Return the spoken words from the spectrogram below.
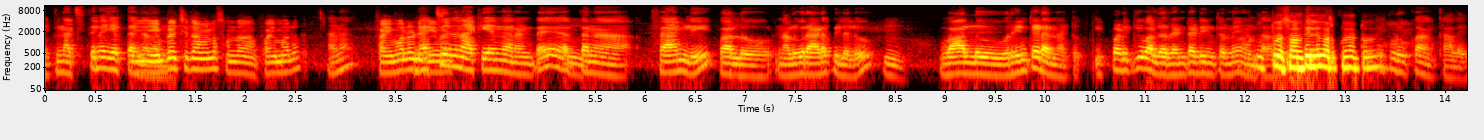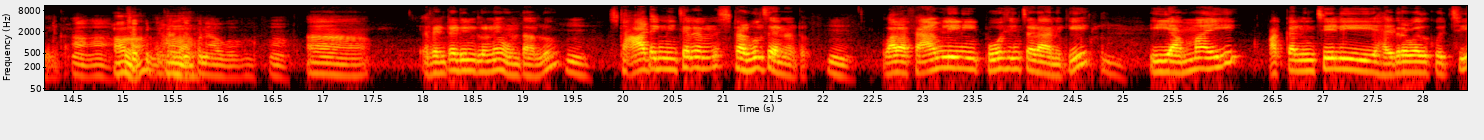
ఇప్పుడు నచ్చితేనే చెప్తాను ఏం నచ్చింది ఆమెలో సొంత ఫైమాలో ఫైమాలో నచ్చింది నాకేందనంటే తన ఫ్యామిలీ వాళ్ళు నలుగురు ఆడపిల్లలు వాళ్ళు రెంటెడ్ అన్నట్టు ఇప్పటికీ వాళ్ళు రెంటెడ్ ఇంట్లోనే ఉంటారు ఇప్పుడు సొంత ఇల్లు కట్టుకున్నట్టుంది ఇప్పుడు కాలేదు ఇంకా రెంటెడ్ ఇంట్లోనే ఉంటారు స్టార్టింగ్ నుంచే స్ట్రగుల్స్ అన్నట్టు వాళ్ళ ఫ్యామిలీని పోషించడానికి ఈ అమ్మాయి అక్కడి నుంచి వెళ్ళి హైదరాబాద్కి వచ్చి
